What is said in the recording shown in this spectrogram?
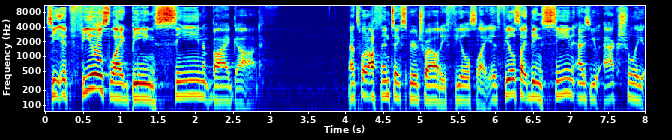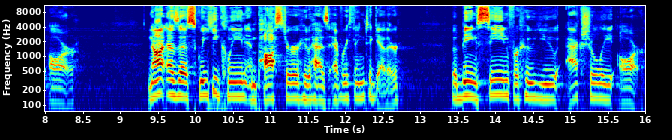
See, it feels like being seen by God. That's what authentic spirituality feels like. It feels like being seen as you actually are. Not as a squeaky clean impostor who has everything together, but being seen for who you actually are.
